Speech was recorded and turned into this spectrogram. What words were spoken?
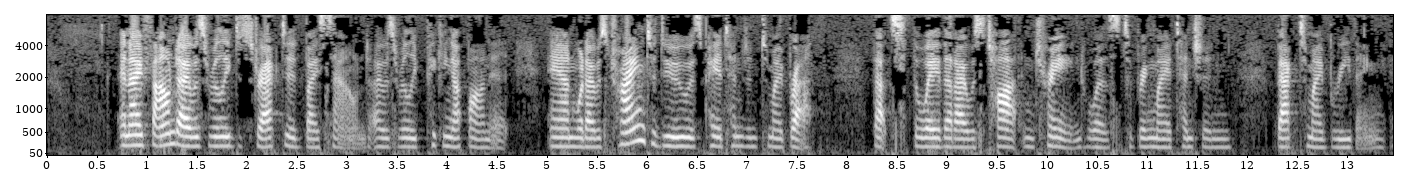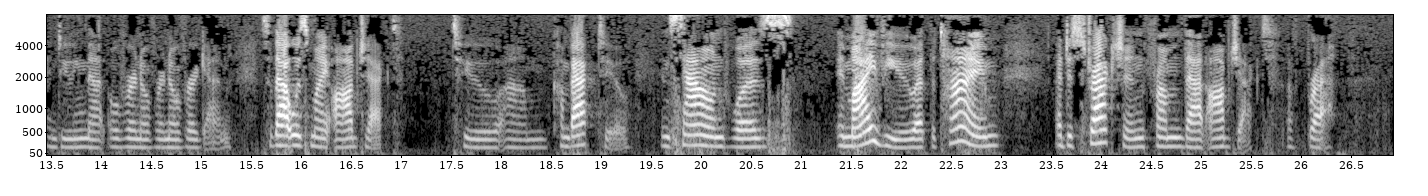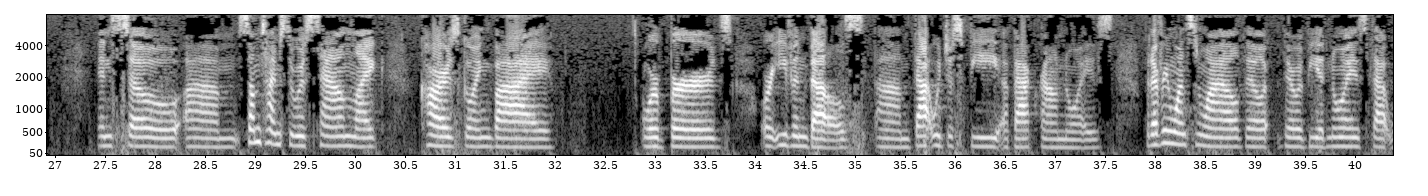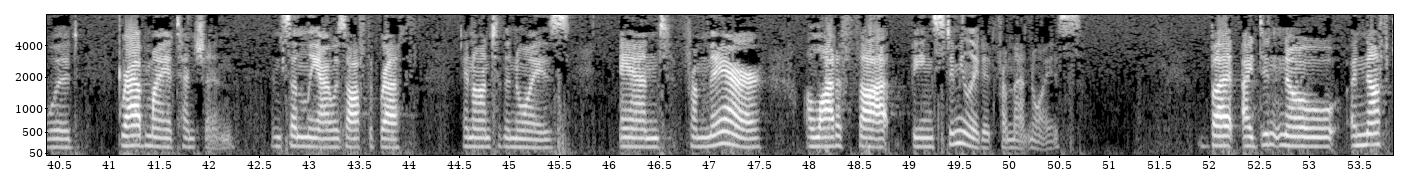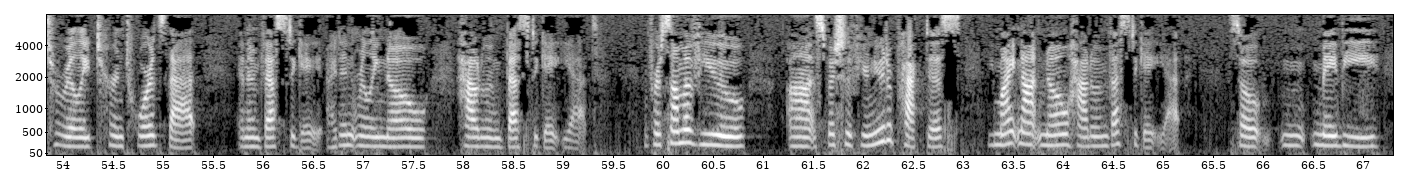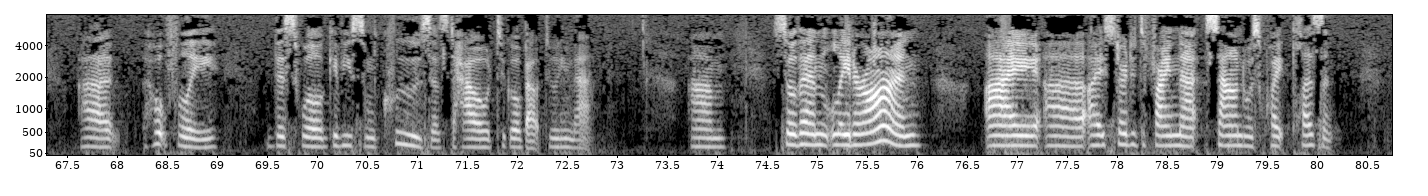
And I found I was really distracted by sound. I was really picking up on it. And what I was trying to do is pay attention to my breath. That's the way that I was taught and trained was to bring my attention back to my breathing and doing that over and over and over again. So that was my object to um, come back to. And sound was, in my view at the time, a distraction from that object of breath. And so um, sometimes there was sound like cars going by, or birds, or even bells. Um, that would just be a background noise. But every once in a while, there, there would be a noise that would grab my attention, and suddenly I was off the breath and onto the noise. And from there, a lot of thought being stimulated from that noise but I didn't know enough to really turn towards that and investigate. I didn't really know how to investigate yet. And for some of you, uh, especially if you're new to practice, you might not know how to investigate yet. So m- maybe, uh, hopefully, this will give you some clues as to how to go about doing that. Um, so then later on, I, uh, I started to find that sound was quite pleasant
